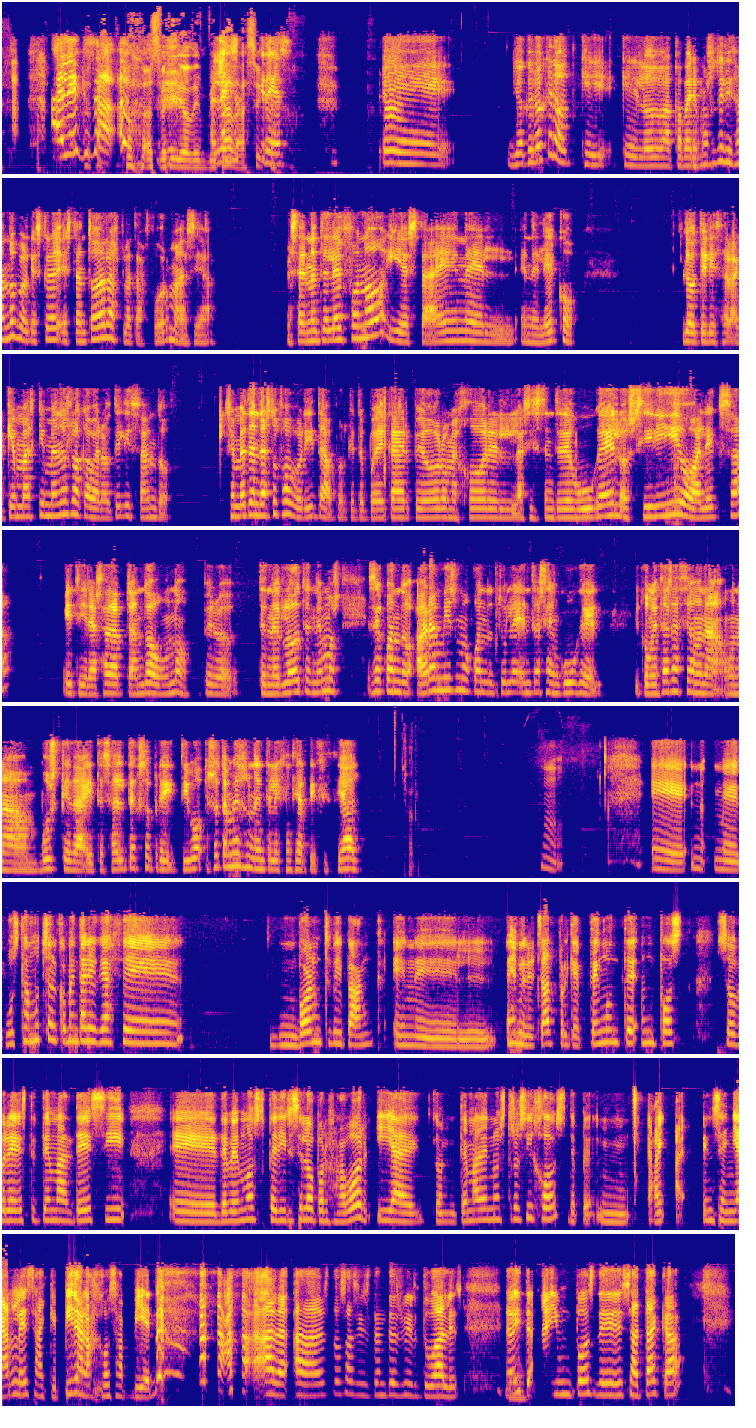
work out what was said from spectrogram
Alexa. has venido de invitada, Alexa, sí. ¿qué crees? Eh, yo creo que lo, que, que lo acabaremos utilizando porque es que está en todas las plataformas ya. Está en el teléfono y está en el, en el eco. Lo utilizará quien más, quien menos lo acabará utilizando. Siempre tendrás tu favorita, porque te puede caer peor o mejor el asistente de Google o Siri o Alexa y te irás adaptando a uno, pero tenerlo lo tenemos. Es que cuando, ahora mismo cuando tú le entras en Google y comienzas a hacer una, una búsqueda y te sale el texto predictivo, eso también es una inteligencia artificial. Hmm. Eh, me gusta mucho el comentario que hace Born to be Punk en el, en el chat, porque tengo un, te- un post sobre este tema de si eh, debemos pedírselo por favor. Y eh, con el tema de nuestros hijos, de mm, a- a- enseñarles a que pidan las cosas bien a, a estos asistentes virtuales. ¿no? Y te- hay un post de Sataka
